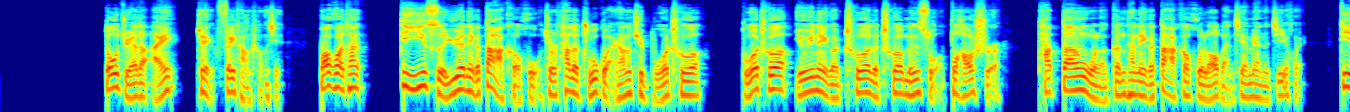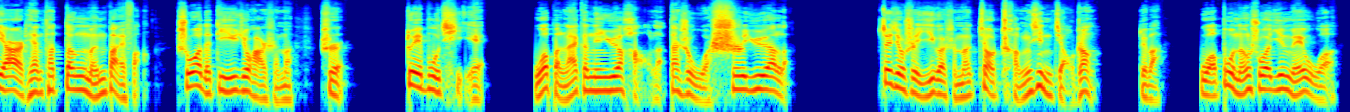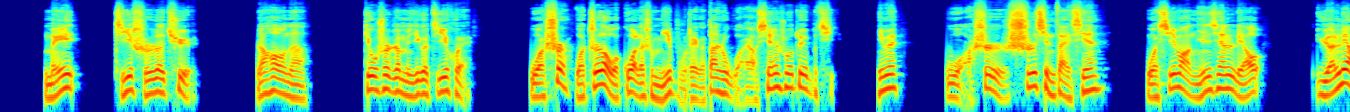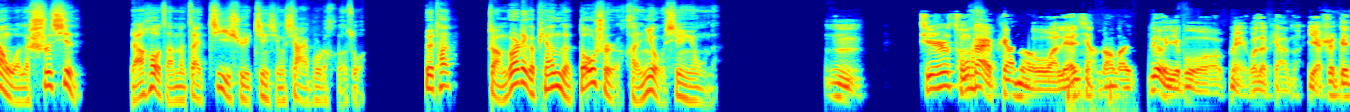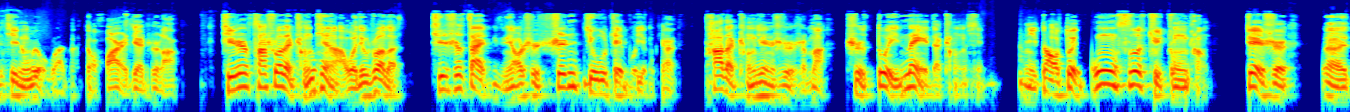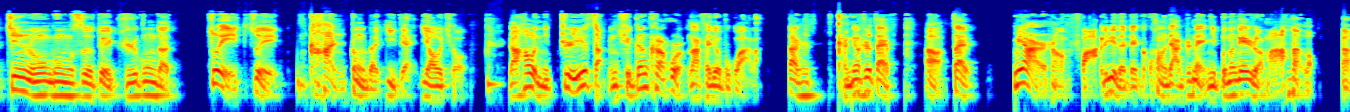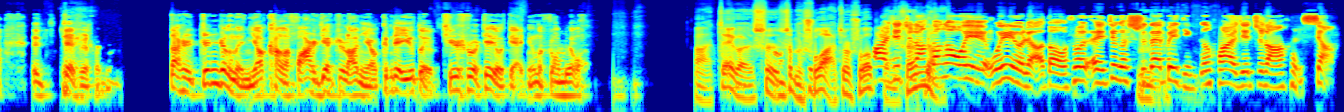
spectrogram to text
都觉得哎，这个非常诚信。包括他第一次约那个大客户，就是他的主管让他去泊车，泊车，由于那个车的车门锁不好使，他耽误了跟他那个大客户老板见面的机会。第二天他登门拜访，说的第一句话是什么？是对不起，我本来跟您约好了，但是我失约了。这就是一个什么叫诚信矫正，对吧？我不能说因为我没及时的去，然后呢，丢失这么一个机会。我是我知道我过来是弥补这个，但是我要先说对不起，因为我是失信在先。我希望您先聊，原谅我的失信，然后咱们再继续进行下一步的合作。所以他整个这个片子都是很有信用的。嗯，其实从这片子我联想到了另一部美国的片子，也是跟金融有关的，叫《华尔街之狼》。其实他说的诚信啊，我就说了，其实，在你要是深究这部影片。他的诚信是什么？是对内的诚信，你到对公司去忠诚，这是呃金融公司对职工的最最看重的一点要求。然后你至于怎么去跟客户，那他就不管了。但是肯定是在啊，在面上法律的这个框架之内，你不能给惹麻烦了啊。这是很。但是真正的你要看了《华尔街之狼》，你要跟这一个对，其实说这就典型的双标。啊，这个是这么说啊，就是说《华尔街之狼》刚刚我也我也有聊到，我说哎，这个时代背景跟《华尔街之狼》很像，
